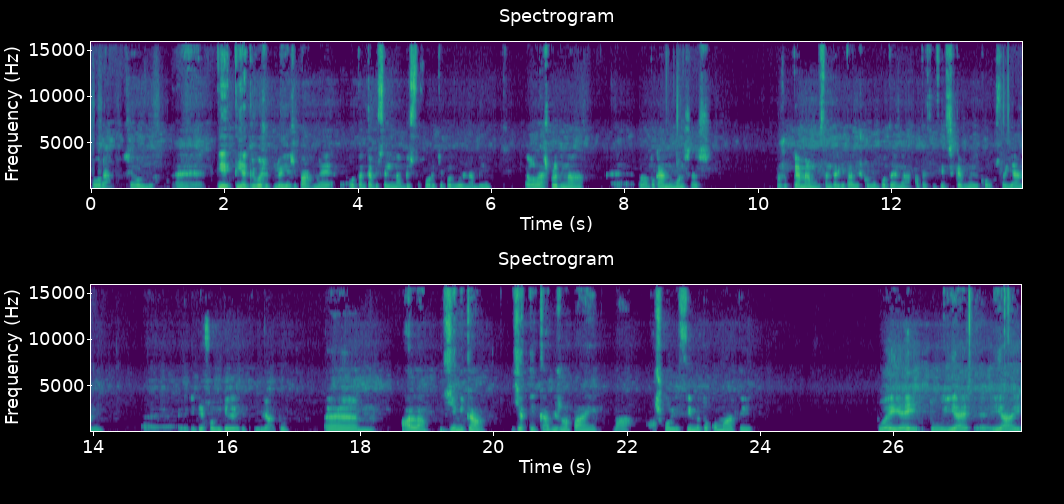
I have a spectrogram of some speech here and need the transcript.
τώρα σε όλους. Ε, τι, τι ακριβώς επιλογές υπάρχουν όταν κάποιος θέλει να μπει στο χώρο και πώς μπορεί να μπει. Εγώ θα σας πρότεινα ε, το να το κάνετε μόνοι σας προσωπικά εμένα μου φαίνεται αρκετά δύσκολο, οπότε να απευθυνθείτε σε κάποιον ειδικό όπως το Γιάννη, ε, γιατί έχω δει και, τη δουλειά του. Ε, αλλά γενικά, γιατί κάποιος να πάει να ασχοληθεί με το κομμάτι του AA, του EI, EI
